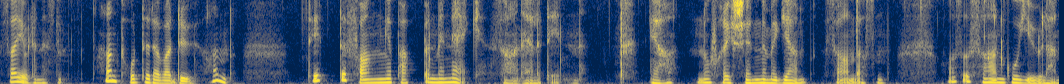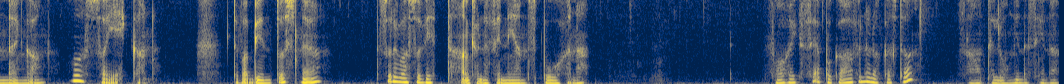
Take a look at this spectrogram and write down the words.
sa julenissen. Han trodde det var du, han. Titte fange pappen min, jeg, sa han hele tiden. Ja, nå får jeg skynde meg hjem, sa Andersen, og så sa han god jul enda en gang, og så gikk han. Det var begynt å snø, så det var så vidt han kunne finne igjen sporene. Får jeg se på gavene deres, da? sa han til ungene sine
